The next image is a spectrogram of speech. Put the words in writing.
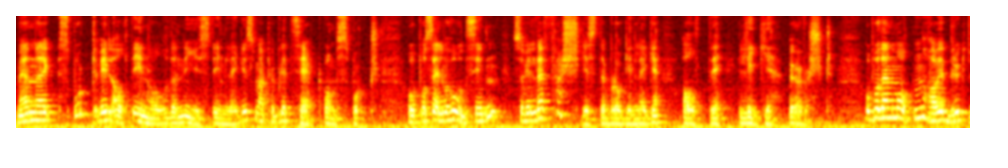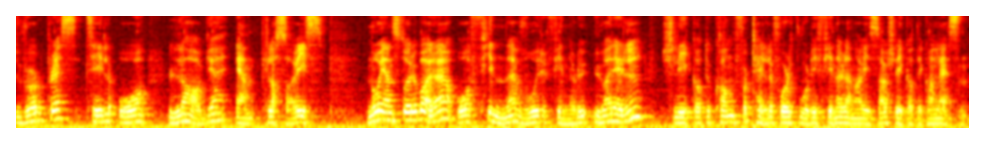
men eh, sport vil alltid inneholde det nyeste innlegget som er publisert om sport. Og på selve hovedsiden så vil det ferskeste blogginnlegget alltid ligge øverst. Og på den måten har vi brukt WordPress til å lage en klasseavis. Nå gjenstår det bare å finne hvor finner du URL-en, slik at du kan fortelle folk hvor de finner denne avisa, slik at de kan lese den.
